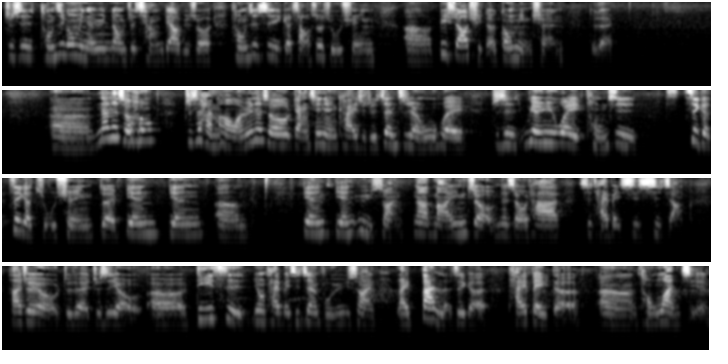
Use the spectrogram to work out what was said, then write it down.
就是同志公民的运动，就强调比如说同志是一个少数族群，呃，必须要取得公民权，对不对？嗯，那那时候就是还蛮好玩，因为那时候两千年开始，就政治人物会就是愿意为同志这个这个族群对编编嗯编编预算。那马英九那时候他是台北市市长，他就有对不对？就是有呃第一次用台北市政府预算来办了这个台北的嗯同万节。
